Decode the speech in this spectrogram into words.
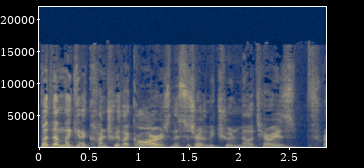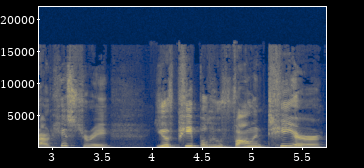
but then like in a country like ours, and this is certainly true in militaries throughout history, you have people who volunteer,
